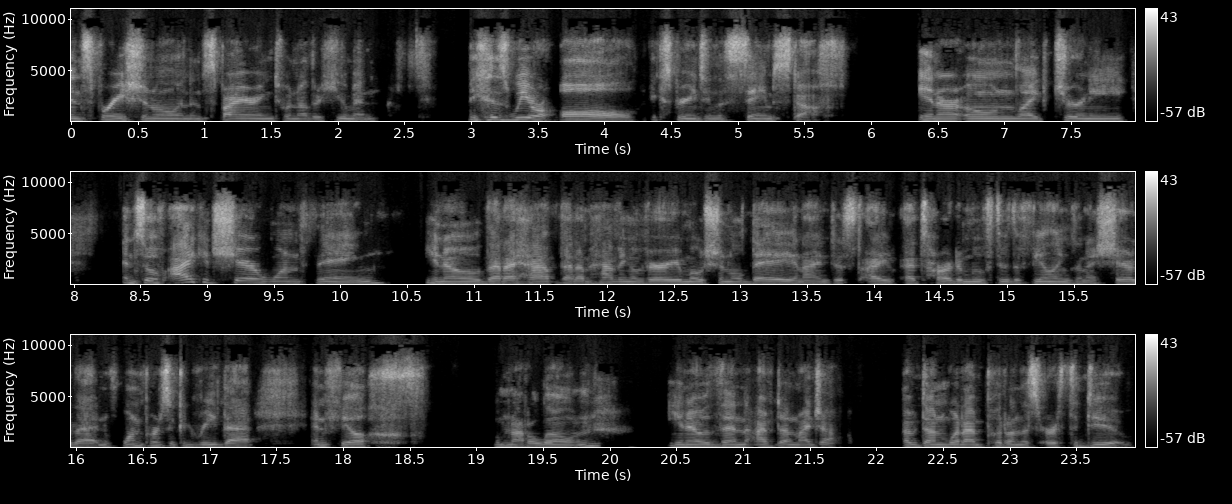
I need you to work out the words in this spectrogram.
inspirational and inspiring to another human because we are all experiencing the same stuff in our own like journey. And so if I could share one thing, you know, that I have that I'm having a very emotional day and I just I it's hard to move through the feelings and I share that. And if one person could read that and feel I'm not alone, you know, then I've done my job. I've done what I'm put on this earth to do.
